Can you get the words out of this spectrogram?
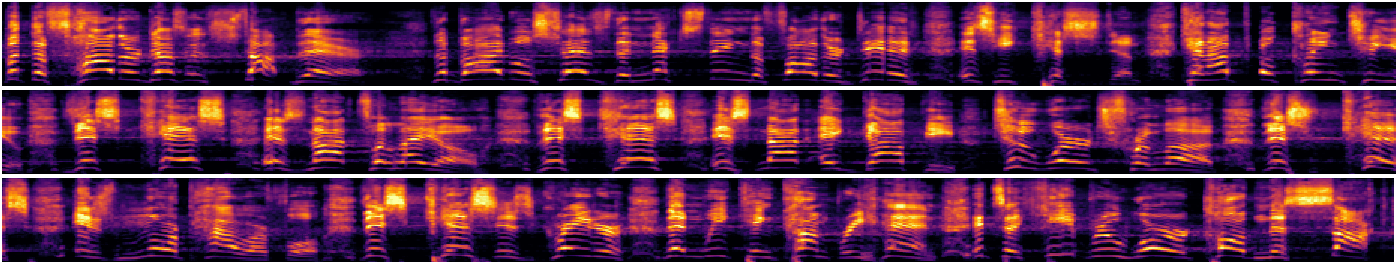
But the father doesn't stop there. The Bible says the next thing the father did is he kissed him. Can I proclaim to you, this kiss is not phileo. This kiss is not agape, two words for love. This kiss is more powerful. This kiss is greater than we can comprehend. It's a Hebrew word called nasak,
